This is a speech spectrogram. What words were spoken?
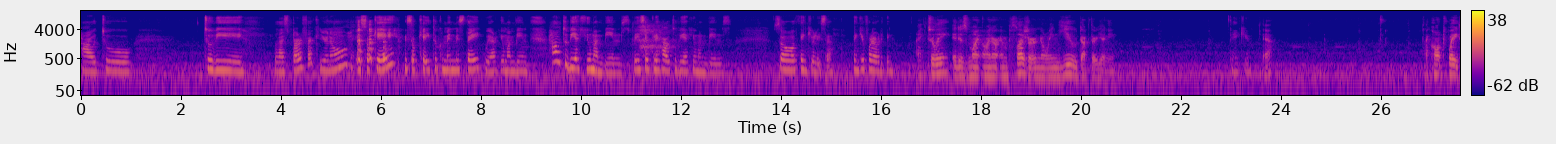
how to to be less perfect, you know. It's okay. it's okay to commit mistake. We are human beings. How to be a human beings. Basically how to be a human beings. So thank you, Lisa. Thank you for everything. Actually, it is my honor and pleasure knowing you, Dr. Yeni. Thank you. Yeah. Can't wait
